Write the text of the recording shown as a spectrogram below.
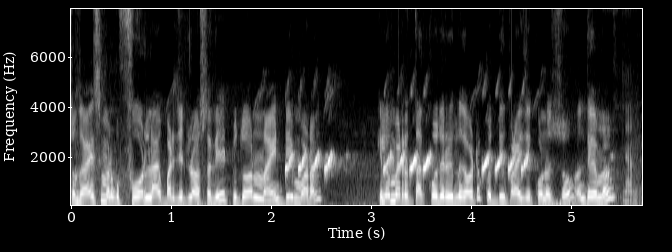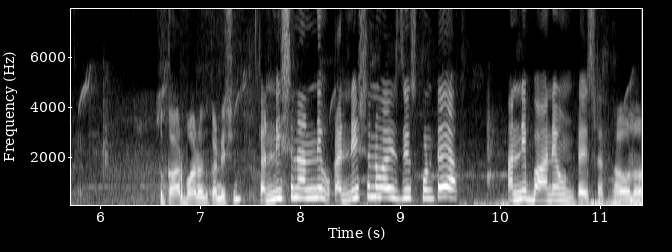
సో గైస్ మనకు ఫోర్ ల్యాక్ బడ్జెట్లో వస్తుంది. Two thousand nineteen model kilometer తక్కువ జరిగింది కాబట్టి కొద్దిగా ప్రైస్ ఎక్కువ ఉండొచ్చు. అంతే. మ్యామ్ సో కార్ బాగానే ఉంది. కండిషన్ కండిషన్ అన్ని కండిషన్ వైజ్ తీసుకుంటే అన్ని బాగానే ఉంటాయి సార్ అవునా?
